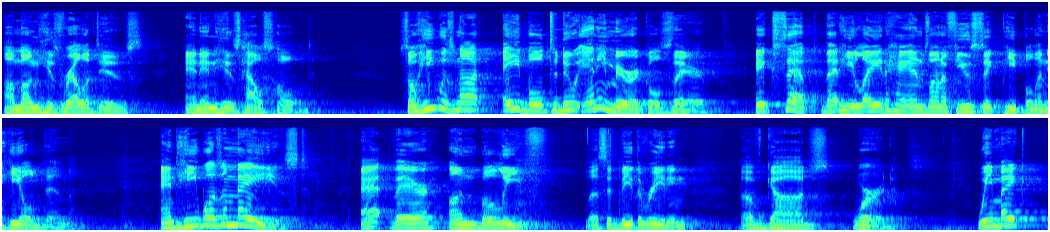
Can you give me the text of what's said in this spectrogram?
among his relatives, and in his household. So he was not able to do any miracles there, except that he laid hands on a few sick people and healed them. And he was amazed at their unbelief. Blessed be the reading of God's word. We make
